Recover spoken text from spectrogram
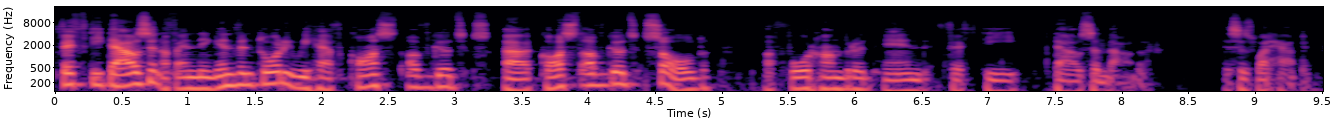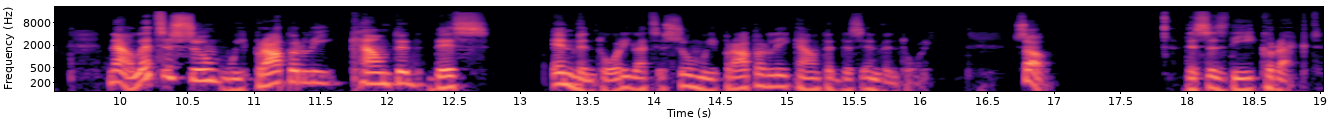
50,000 of ending inventory. We have cost of goods, uh, cost of goods sold of $450,000. This is what happened. Now, let's assume we properly counted this inventory. Let's assume we properly counted this inventory. So, this is the correct.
